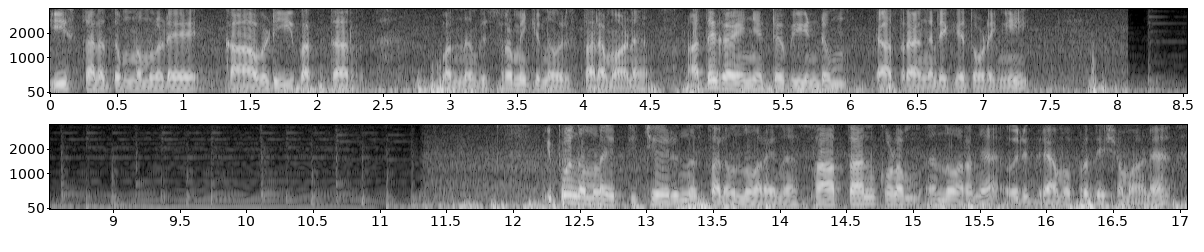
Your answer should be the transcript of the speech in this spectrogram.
ഈ സ്ഥലത്തും നമ്മളുടെ കാവടി ഭക്തർ വന്ന് വിശ്രമിക്കുന്ന ഒരു സ്ഥലമാണ്. അത് കഴിഞ്ഞിട്ട് വീണ്ടും യാത്ര അങ്ങനെയൊക്കെ തുടങ്ങി. ഇപ്പോൾ നമ്മൾ എത്തിച്ചേരുന്ന സ്ഥലം എന്ന് പറയുന്നത് സാത്താൻകുളം എന്ന് പറഞ്ഞ ഒരു ഗ്രാമപ്രദേശമാണ്.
